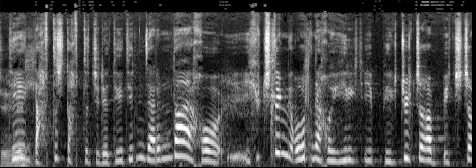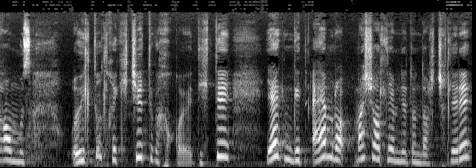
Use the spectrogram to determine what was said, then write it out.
тийм давтаж давтаж ирээ. Тэгээ тэр нь заримдаа яг хуу ихэвчлэн уул нь яг хуу хэрэгжүүлж байгаа бичиж байгаа хүмүүс уйлдуулахыг хичээдэг байхгүй юу. Гэхдээ яг ингээд амар маш олон юмны дунд орчихлээрээ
